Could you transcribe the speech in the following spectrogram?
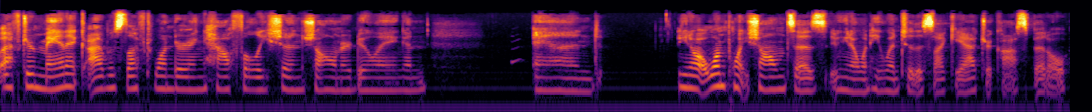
after Manic, I was left wondering how Felicia and Sean are doing, and and you know, at one point Sean says, you know, when he went to the psychiatric hospital,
